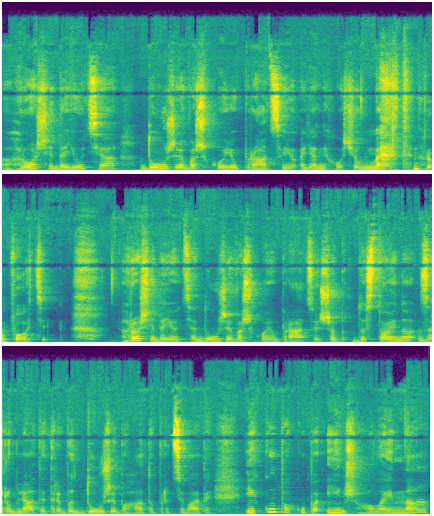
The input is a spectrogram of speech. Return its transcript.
Гроші даються дуже важкою працею, а я не хочу вмерти на роботі. Гроші даються дуже важкою працею. Щоб достойно заробляти, треба дуже багато працювати. І купа, купа іншого лайна,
